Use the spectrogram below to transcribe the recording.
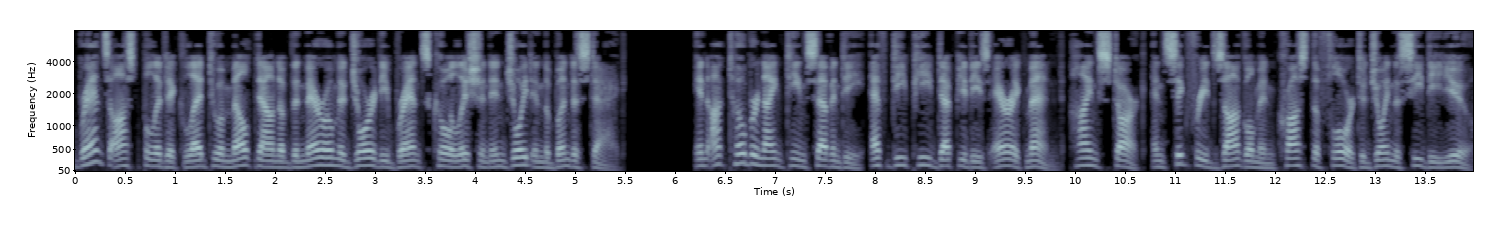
Brandt's Ostpolitik led to a meltdown of the narrow majority Brandt's coalition enjoyed in the Bundestag. In October 1970, FDP deputies Erich Mende, Heinz Starke, and Siegfried Zoglmann crossed the floor to join the CDU.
